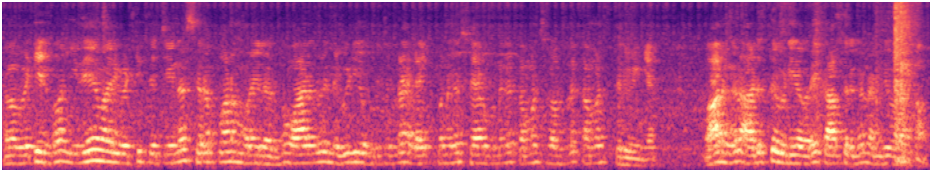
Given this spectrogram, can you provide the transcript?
நம்ம வெட்டியிருக்கோம். இதே மாதிரி வெட்டி தைச்சிங்கன்னா சிறப்பான முறையில் இருக்கும். வாருங்கள் இந்த வீடியோ பிடிச்சிருந்தா லைக் பண்ணுங்கள் ஷேர் பண்ணுங்கள் கமெண்ட்ஸ் பாக்ஸில் கமெண்ட்ஸ் தெரிவிங்க. வாருங்கள் அடுத்த வீடியோ வரை காத்திருங்க நன்றி வணக்கம்.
